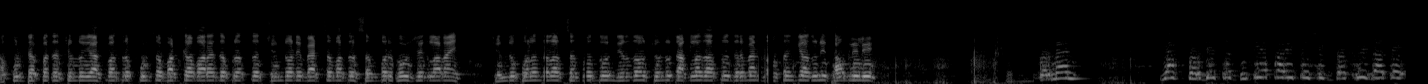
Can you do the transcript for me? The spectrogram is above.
अकुट टप्प्याचा चेंडू याच मात्र पुढचा फटका मारायचा प्रयत्न. चेंडू आणि बॅटचा मात्र संपर्क होऊ शकला नाही. चेंडू फलंदाला चकवतो निर्धाव चेंडू टाकला जातो दरम्यान धावसंख्या अजूनही थांबलेली. दरम्यान या स्पर्धेचं द्वितीय पारितोषिक बक्षीस जाते.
